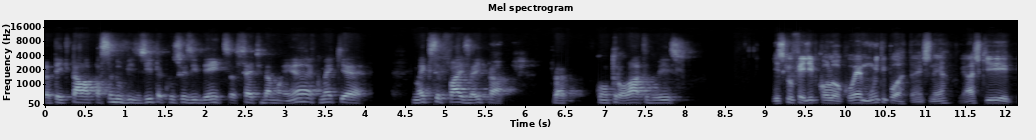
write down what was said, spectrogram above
Já tem que estar tá lá passando visita com os residentes às sete da manhã. Como é que é? Como é que você faz aí para controlar tudo isso? Isso que o Felipe colocou é muito importante, né? Eu acho que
